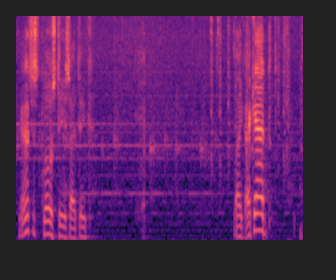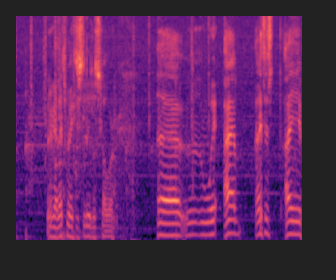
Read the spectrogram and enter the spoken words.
I can just close these I think. Like I can't Okay, let's make this a little slower. Uh we, I I just I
